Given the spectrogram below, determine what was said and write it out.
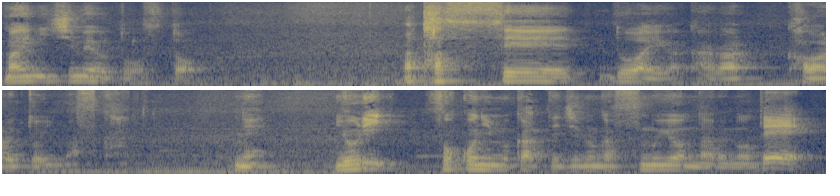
毎日目を通すと、ま、達成度合いが変わると言いますか、ね、よりそこに向かって自分が進むようになるので、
